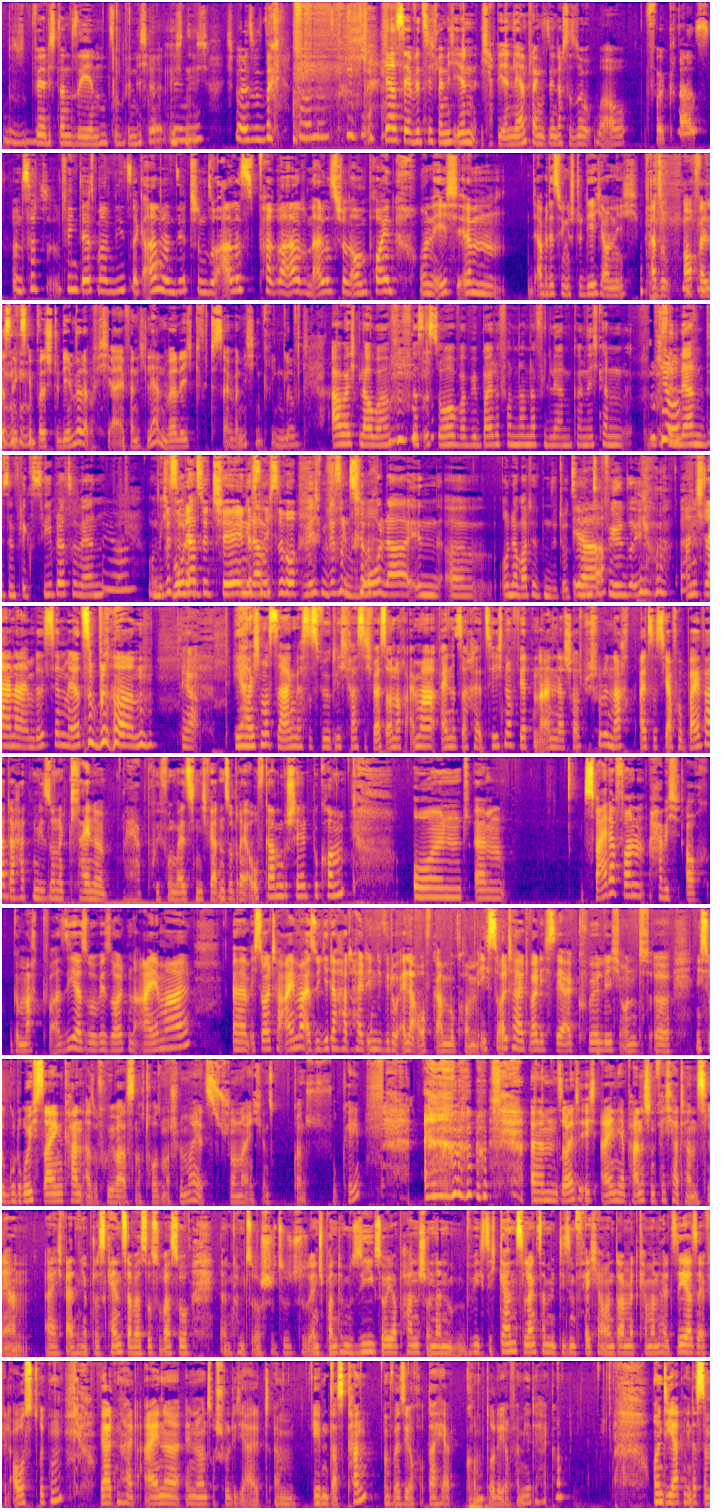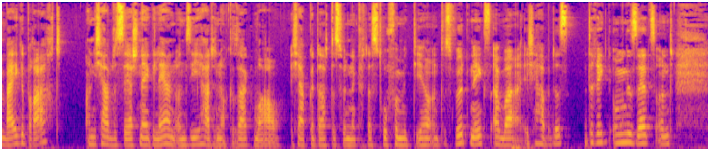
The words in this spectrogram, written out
das werde ich dann sehen. So bin ich halt. Ich nicht. Ich weiß, was da geworden ist. ja, ist sehr witzig, wenn ich ihren, ich habe ihren Lernplan gesehen, dachte so, wow, voll krass. Und es hat, fängt erst mal am Dienstag an und hat schon so alles parat und alles schon on point. Und ich, ähm, aber deswegen studiere ich auch nicht. Also auch, weil es nichts gibt, was ich studieren würde, aber ich einfach nicht lernen würde. Ich würde das einfach nicht hinkriegen, glaube ich. Aber ich glaube, das ist so, weil wir beide voneinander viel lernen können. Ich kann ein bisschen ja. lernen, ein bisschen flexibler zu werden. Ja. Und mich ein bisschen wohler, zu chillen, genau, ist nicht so. Mich ein bisschen wohler in äh, unerwarteten Situationen ja. zu fühlen. So. Und ich lerne ein bisschen mehr zu planen. Ja. Ja, ich muss sagen, das ist wirklich krass. Ich weiß auch noch einmal, eine Sache erzähle ich noch. Wir hatten an der Schauspielschule, nach, als das Jahr vorbei war, da hatten wir so eine kleine, naja, Prüfung, weiß ich nicht. Wir hatten so drei Aufgaben gestellt bekommen. Und ähm, zwei davon habe ich auch gemacht quasi. Also wir sollten einmal ähm, ich sollte einmal, also jeder hat halt individuelle Aufgaben bekommen. Ich sollte halt, weil ich sehr quirlig und äh, nicht so gut ruhig sein kann, also früher war es noch tausendmal schlimmer, jetzt schon eigentlich ganz, ganz okay, ähm, sollte ich einen japanischen Fächertanz lernen. Äh, ich weiß nicht, ob du das kennst, aber es ist sowas so, dann kommt so, so, so entspannte Musik, so japanisch und dann bewegt sich ganz langsam mit diesem Fächer und damit kann man halt sehr, sehr viel ausdrücken. Wir hatten halt eine in unserer Schule, die halt ähm, eben das kann und weil sie auch daher kommt oder ihre Familie daher kommt. Und die hat mir das dann beigebracht und ich habe das sehr schnell gelernt und sie hatte noch gesagt, wow, ich habe gedacht, das wird eine Katastrophe mit dir und das wird nichts, aber ich habe das direkt umgesetzt und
